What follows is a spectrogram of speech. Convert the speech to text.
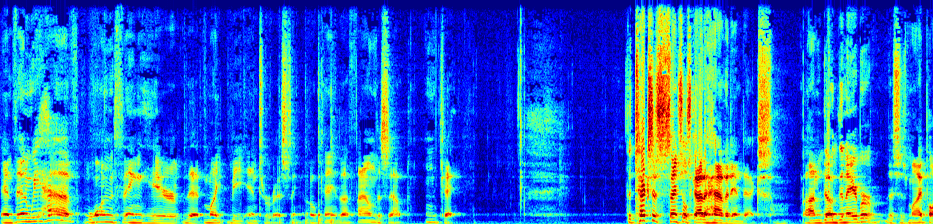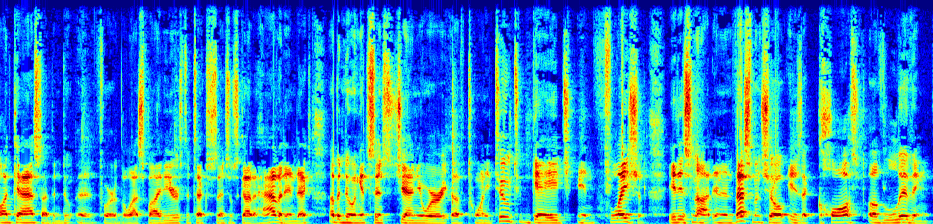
And then we have one thing here that might be interesting. Okay, I found this out. Okay. The Texas Essentials Gotta Have It Index. I'm Doug the Neighbor. This is my podcast. I've been doing uh, for the last five years. The Texas Essentials Got to Have It Index. I've been doing it since January of 22 to gauge inflation. It is not an investment show. It is a cost of living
